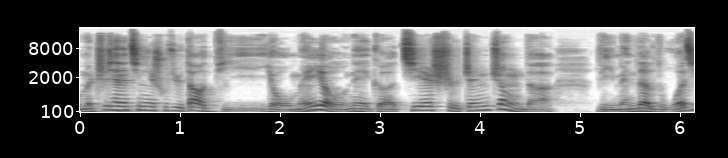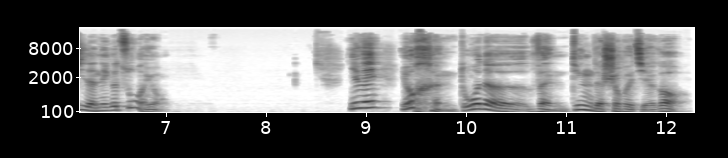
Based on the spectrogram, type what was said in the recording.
我们之前的经济数据到底有没有那个揭示真正的里面的逻辑的那个作用？因为有很多的稳定的社会结构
